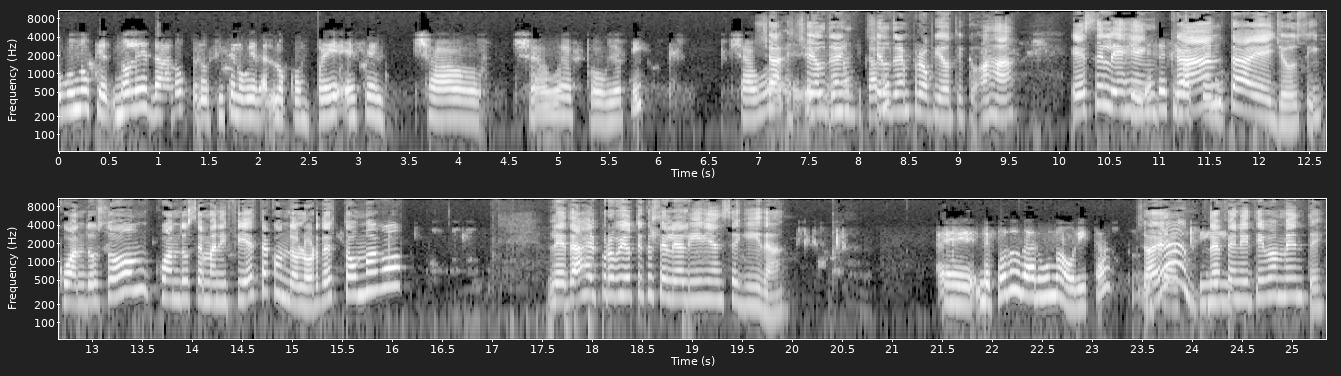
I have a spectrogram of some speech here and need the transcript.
uno que no le he dado, pero sí se lo voy a dar. Lo compré, es el Shower, shower Probiotic. Shower, Cha- ¿es- es children, children probiótico, ajá. Ese les Sí, sí encanta a ellos y cuando son, cuando se manifiesta con dolor de estómago, le das el probiótico y se le alivia enseguida. Eh, ¿Le puedo dar uno ahorita? O sea, sí. definitivamente.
